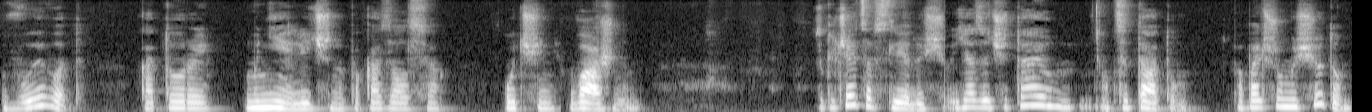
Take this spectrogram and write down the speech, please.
вывод, который мне лично показался очень важным, заключается в следующем. Я зачитаю цитату. По большому счету,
